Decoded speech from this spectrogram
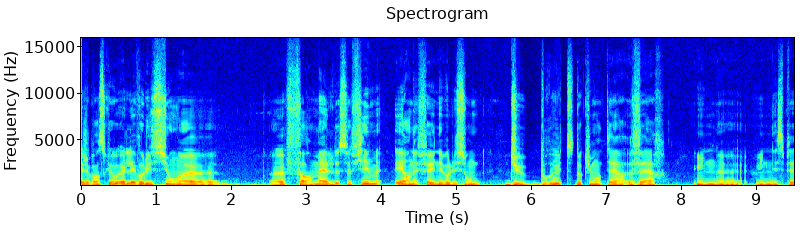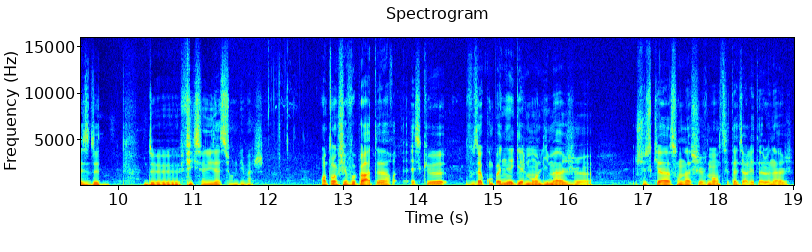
et je pense que l'évolution euh, euh, formelle de ce film est en effet une évolution du brut documentaire vers une, euh, une espèce de, de fictionnalisation de l'image. En tant que chef opérateur, est-ce que vous accompagnez également l'image jusqu'à son achèvement, c'est-à-dire l'étalonnage?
